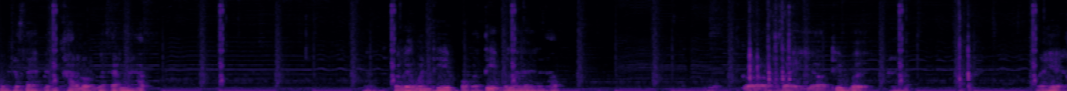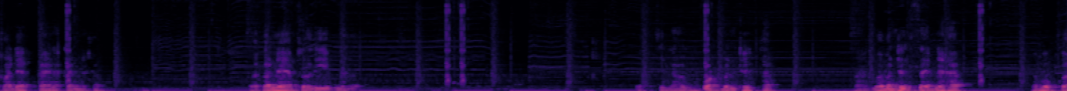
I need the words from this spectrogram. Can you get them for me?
ผมจะใส่เป็นค่ารถแล้วกันนะครับ ก็เลือกวันที่ปกติไปเลยนะครับ ก็ใส่ยอดที่เบิกนะครับมาเหตุขอแดดไปแล้วกันนะครับ แล้วก็แนบสลีปนะครับเสร็จแล้วกดบันทึกครับเมื่อบันทึกเสร็จนะครับ ระบบก็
